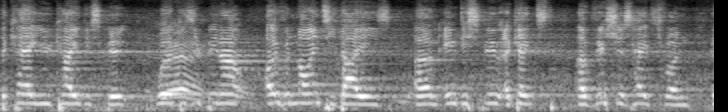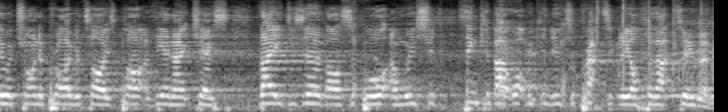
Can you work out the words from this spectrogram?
the Care UK dispute. Workers who've been out over 90 days um, in dispute against a vicious hedge fund who are trying to privatise part of the NHS. They deserve our support and we should think about what we can do to practically offer that to them.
